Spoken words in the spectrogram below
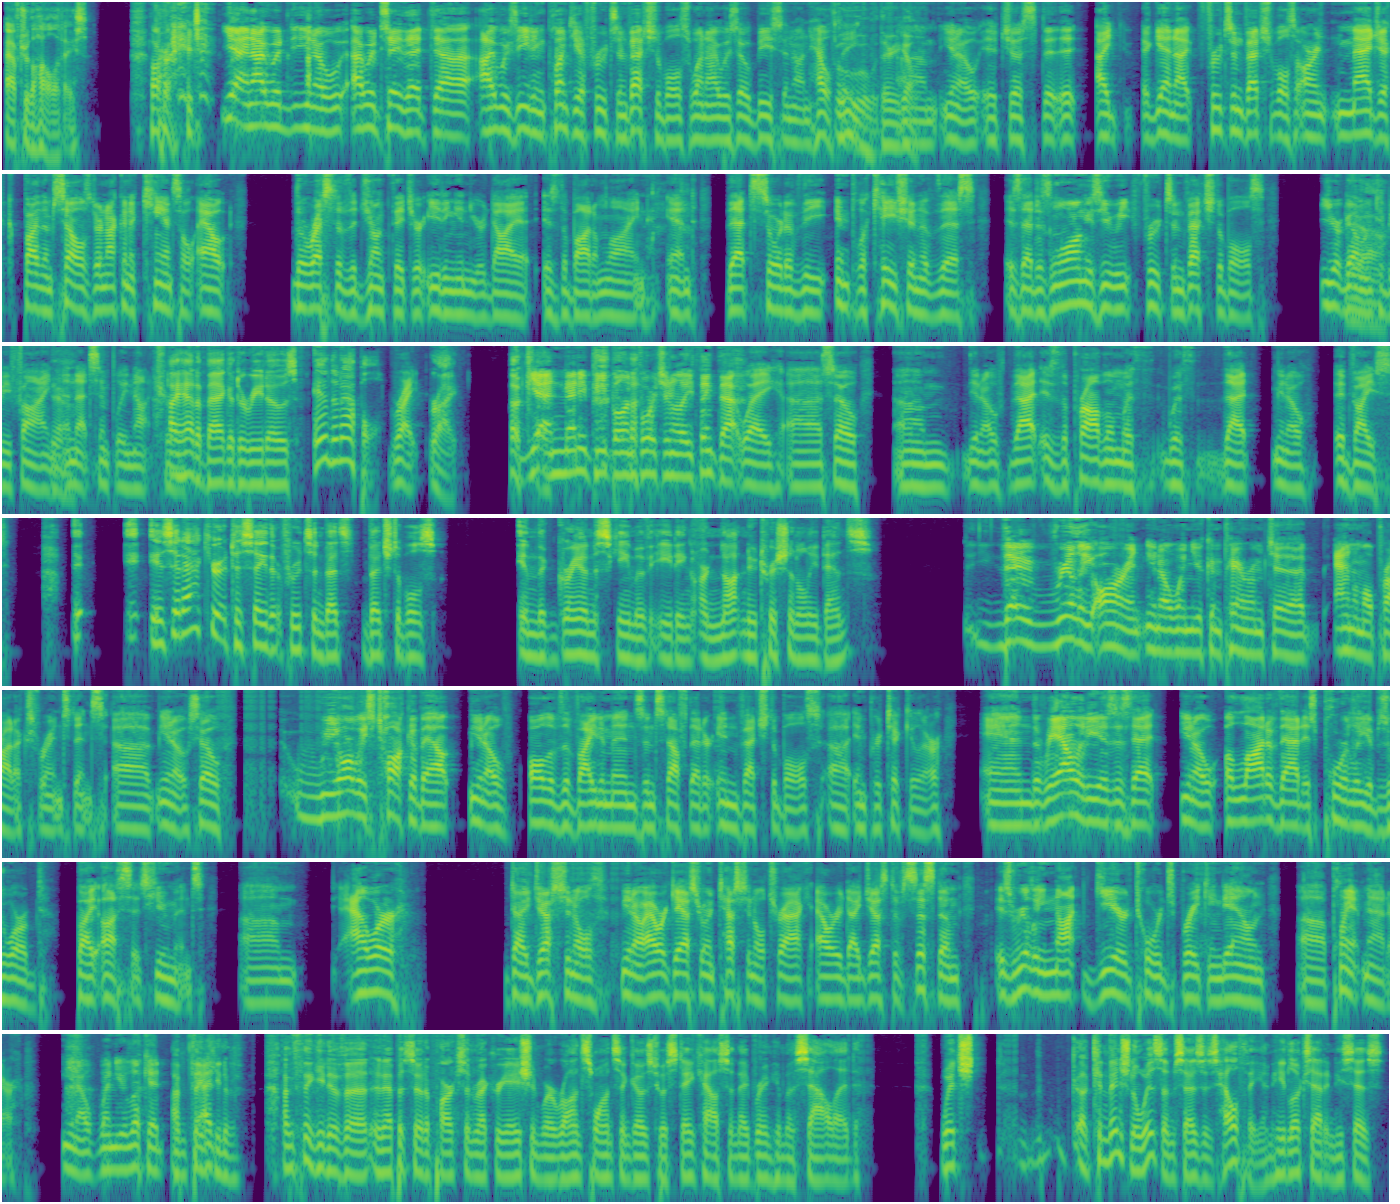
after the holidays. All right. Yeah, and I would, you know, I would say that uh, I was eating plenty of fruits and vegetables when I was obese and unhealthy. Ooh, there you go. Um, you know, it just, it, I again, I fruits and vegetables aren't magic by themselves. They're not going to cancel out the rest of the junk that you're eating in your diet. Is the bottom line, and that's sort of the implication of this. Is that as long as you eat fruits and vegetables, you're going Yeah. to be fine, Yeah. and that's simply not true. I had a bag of Doritos and an apple. right. Right. Okay. Yeah, and many people unfortunately think that way. Uh, so, um, you know, that is the problem with with that you know advice. Is it accurate to say that fruits and veg- vegetables, in the grand scheme of eating, are not nutritionally dense? They really aren't, you know, when you compare them to animal products, for instance. Uh, you know, so we always talk about, you know, all of the vitamins and stuff that are in vegetables, uh, in particular. And the reality is, is that you know a lot of that is poorly absorbed by us as humans. Um, our digestional, you know, our gastrointestinal tract, our digestive system is really not geared towards breaking down uh, plant matter. You know, when you look at I'm thinking of. I'm thinking of uh an episode of Parks and Recreation where Ron Swanson goes to a steakhouse and they bring him a salad, which uh, conventional wisdom says is healthy, and he looks at it and he says,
